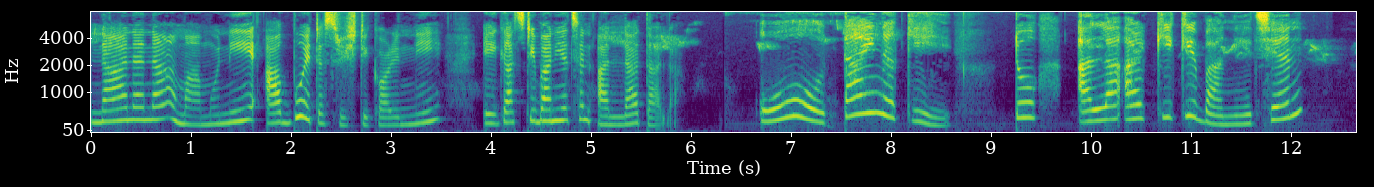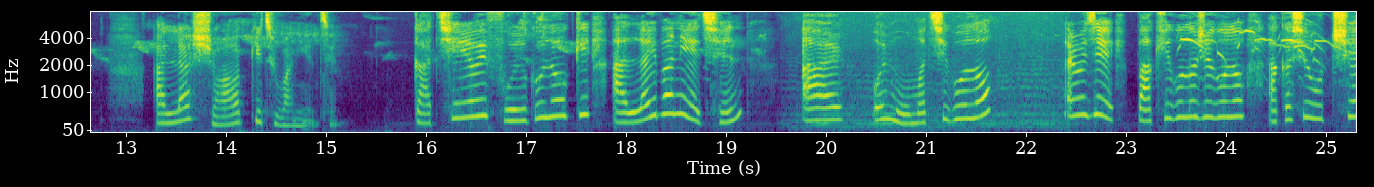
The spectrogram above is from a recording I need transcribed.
না না না মামুনি আব্বু এটা সৃষ্টি করেননি। এই গাছটি বানিয়েছেন আল্লাহ তালা ও তাই নাকি? তো আল্লাহ আর কি কি বানিয়েছেন? আল্লাহ সব কিছু বানিয়েছেন। গাছের ওই ফুলগুলো কি আল্লাহ বানিয়েছেন? আর ওই মৌমাছিগুলো? আর ওই যে পাখিগুলো যেগুলো আকাশে উঠছে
